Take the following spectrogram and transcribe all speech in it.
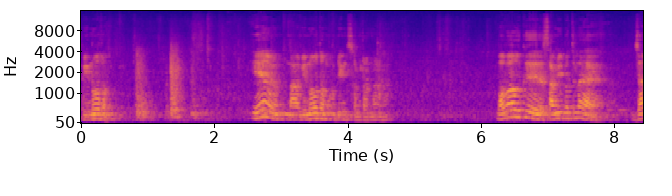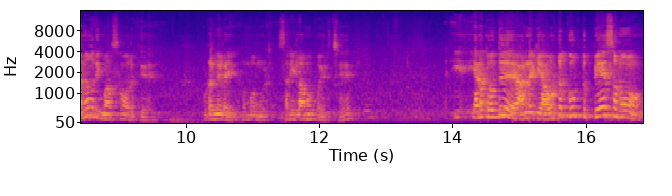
வினோதம். ஏன் நான் வினோதம் அப்படின்னு சொல்கிறேன்னா பாபாவுக்கு சமீபத்தில் ஜனவரி மாதம் அவருக்கு உடல்நிலை ரொம்ப மு- சரியில்லாமல் போயிடுச்சு எனக்கு வந்து அன்னைக்கு அவர்கிட்ட கூப்பிட்டு பேசணும்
